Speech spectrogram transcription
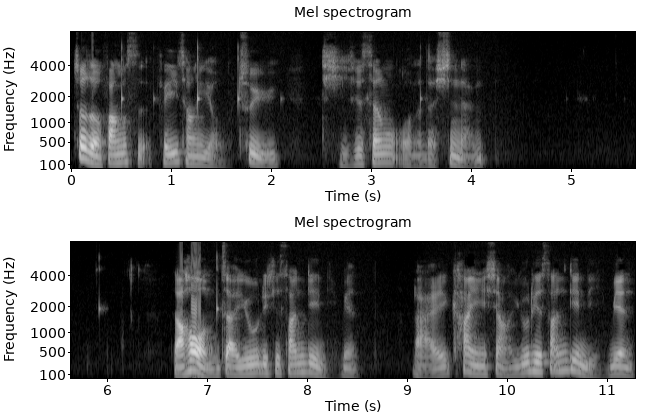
这种方式非常有助于提升我们的性能。然后我们在 Unity 3D 里面来看一下 Unity 3D 里面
